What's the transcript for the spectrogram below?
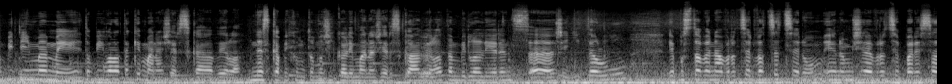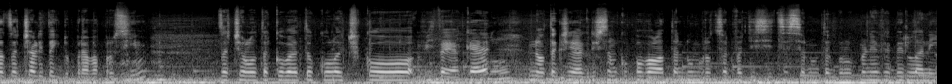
bydlíme my, to bývala taky manažerská vila. Dneska bychom tomu říkali manažerská vila, tam bydlel jeden z ředitelů. Je postavená v roce 27, jenomže v roce 50 začaly, teď doprava, prosím začalo takové to kolečko, víte jaké? No. no, takže já když jsem kupovala ten dům v roce 2007, tak byl úplně vybydlený,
